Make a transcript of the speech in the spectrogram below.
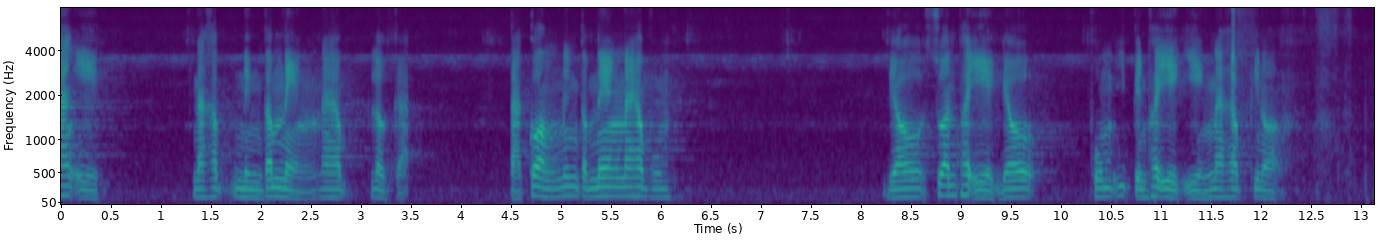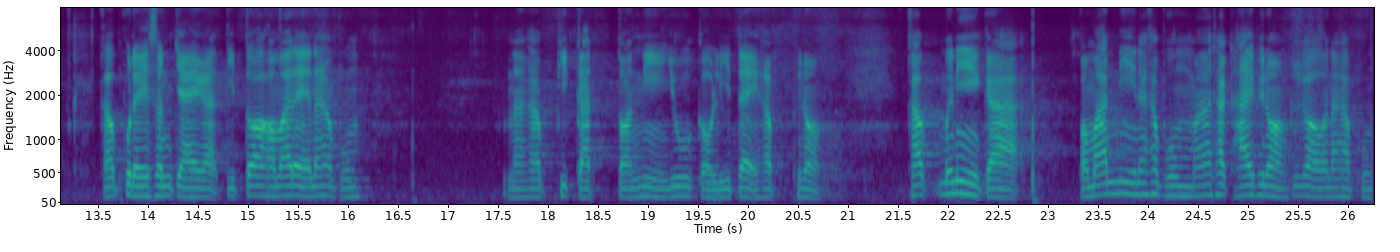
นางเอกนะครับหนึ่งตำแหน่งนะครับแล้วก็ตากล้องหนึ่งตำแหน่งนะครับผมเดี๋ยวส่วนพระเอกเดี๋ยวผมเป็นพระเอกเองนะครับ พี่น้อง ครับผู้ใดสนใจก็ติดต่อเข้ามาได้นะครับผมนะครับพิกัดตอนนี้อยู่เกาหลีใต้ครับพี่น้องครับเมื่อนี้ก็ประมาณนี้นะครับ ผมมาทักทายพี่น้องคือเก่านะครับ ผม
